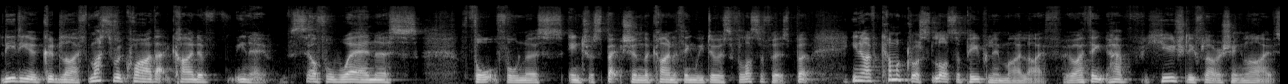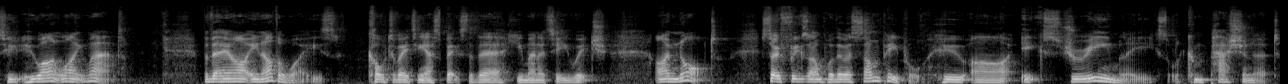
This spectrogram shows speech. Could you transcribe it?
leading a good life must require that kind of, you know, self awareness, thoughtfulness, introspection, the kind of thing we do as philosophers. But, you know, I've come across lots of people in my life who I think have hugely flourishing lives who, who aren't like that. But they are, in other ways, cultivating aspects of their humanity which I'm not. So, for example, there are some people who are extremely sort of compassionate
